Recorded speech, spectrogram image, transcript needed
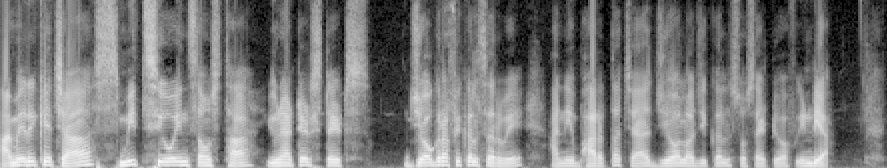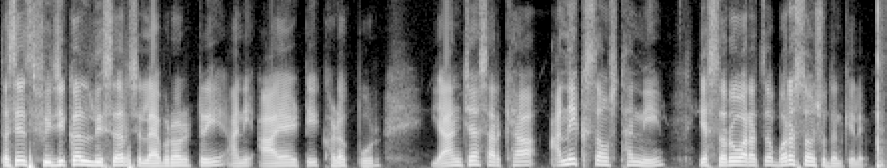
अमेरिकेच्या स्मिथ सिओइन संस्था युनायटेड स्टेट्स जिओग्राफिकल सर्वे आणि भारताच्या जिओलॉजिकल सोसायटी ऑफ इंडिया. तसेच फिजिकल रिसर्च लॅबोरेटरी आणि आय आय टी खडगपूर यांच्यासारख्या अनेक संस्थांनी या सरोवराचं बरंच संशोधन केलं आहे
